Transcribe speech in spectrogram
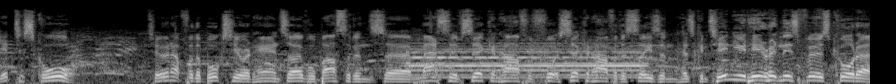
Yet to score. Turn up for the books here at Hands Oval. Busselton's uh, massive second half of second half of the season has continued here in this first quarter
